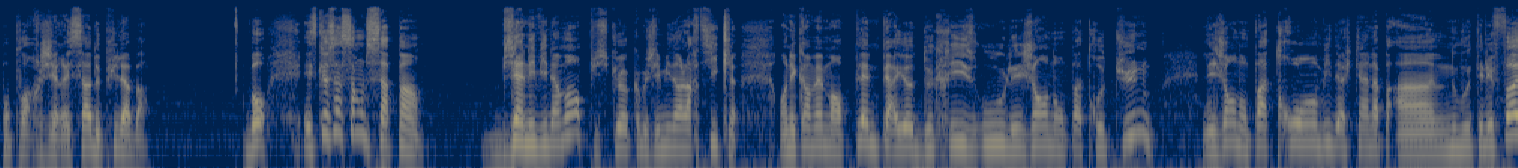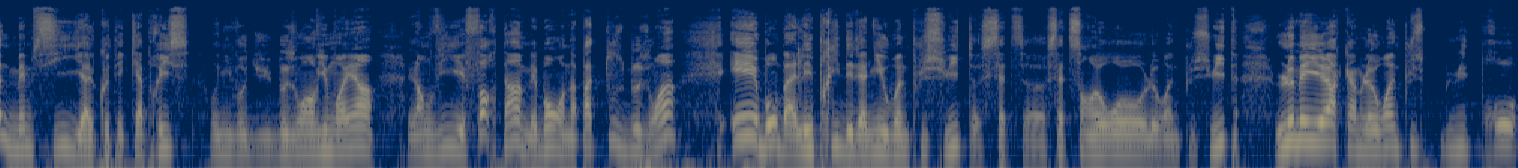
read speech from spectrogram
pour pouvoir gérer ça depuis là-bas. Bon, est-ce que ça sent le sapin? Bien évidemment, puisque comme je l'ai mis dans l'article, on est quand même en pleine période de crise où les gens n'ont pas trop de thunes les gens n'ont pas trop envie d'acheter un, nouveau téléphone, même s'il y a le côté caprice au niveau du besoin envie moyen. L'envie est forte, hein, mais bon, on n'a pas tous besoin. Et bon, bah, les prix des derniers OnePlus 8, 700 euros le OnePlus 8. Le meilleur, comme le OnePlus 8 Pro,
